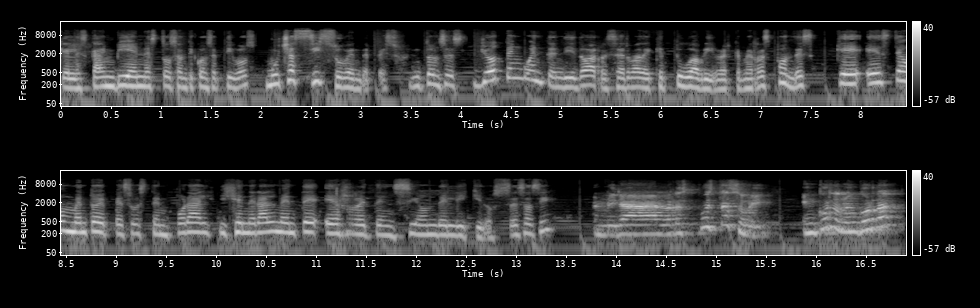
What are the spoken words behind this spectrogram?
que les caen bien estos anticonceptivos, muchas sí suben de peso. Entonces, yo tengo entendido, a reserva de que tú, a ver que me respondes, que este aumento de peso es temporal y generalmente es retención de líquidos. ¿Es así? Mira, la respuesta sobre engorda o no engorda,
